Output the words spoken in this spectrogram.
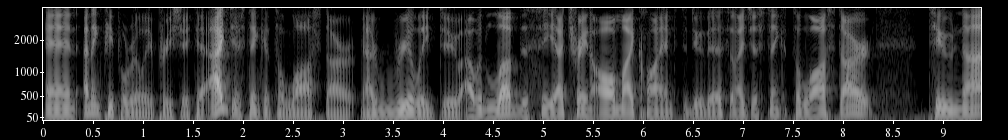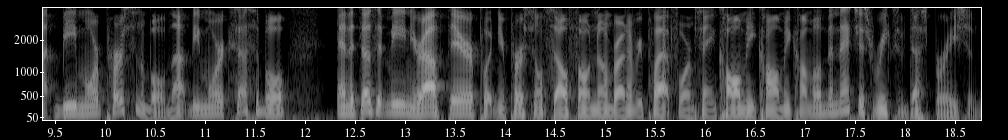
And I think people really appreciate that. I just think it's a lost art. I really do. I would love to see. I train all my clients to do this, and I just think it's a lost art to not be more personable, not be more accessible, and it doesn't mean you're out there putting your personal cell phone number on every platform saying, call me, call me, call me. Well, then that just reeks of desperation.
